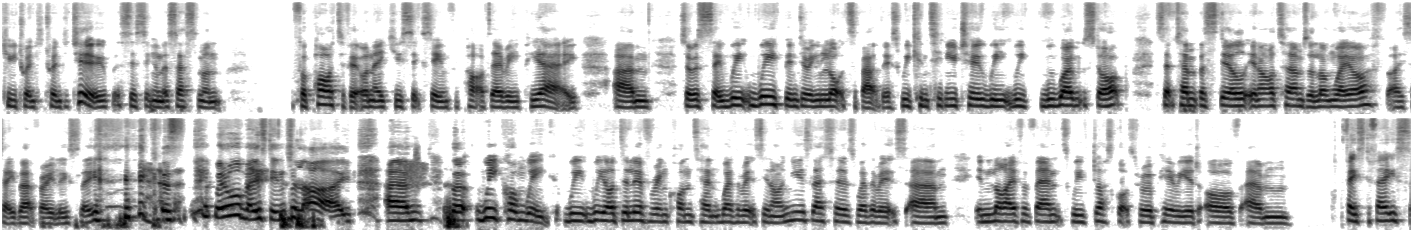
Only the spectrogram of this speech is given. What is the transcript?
Q 2022, but assisting an assessment for part of it on AQ16 for part of their EPA. Um, so as I say, we we've been doing lots about this. We continue to. We we we won't stop. September still in our terms a long way off. I say that very loosely because we're almost in July. Um, but week on week, we we are delivering content, whether it's in our newsletters, whether it's um, in live events. We've just got through a period of um, face to face.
